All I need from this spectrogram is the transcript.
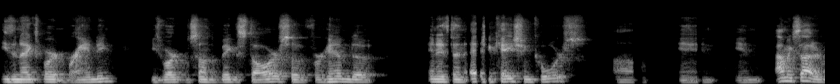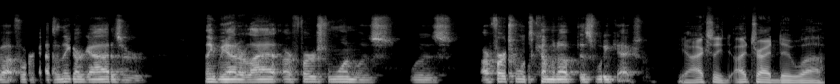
he's an expert in branding. He's worked with some of the biggest stars. So for him to, and it's an education course, um, and and I'm excited about for guys. I think our guys are. I think we had our last, our first one was was our first one's coming up this week actually. Yeah, actually, I tried to. Uh,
